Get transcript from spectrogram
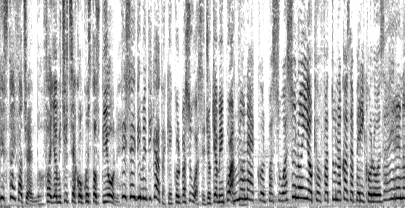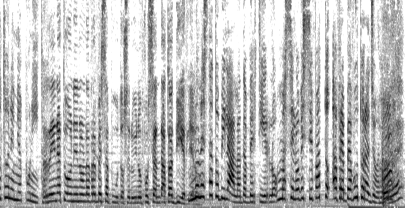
Che stai facendo? Fai amicizia con questo spione? Ti sei dimenticata che è colpa sua se giochiamo in quattro? Non è colpa sua, sono io che ho fatto una cosa pericolosa e Renatone mi ha punito. Renatone non l'avrebbe saputo se lui non fosse andato a dirglielo. Non è stato Bilal ad avvertirlo, ma se lo avesse fatto avrebbe avuto ragione. Eh?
